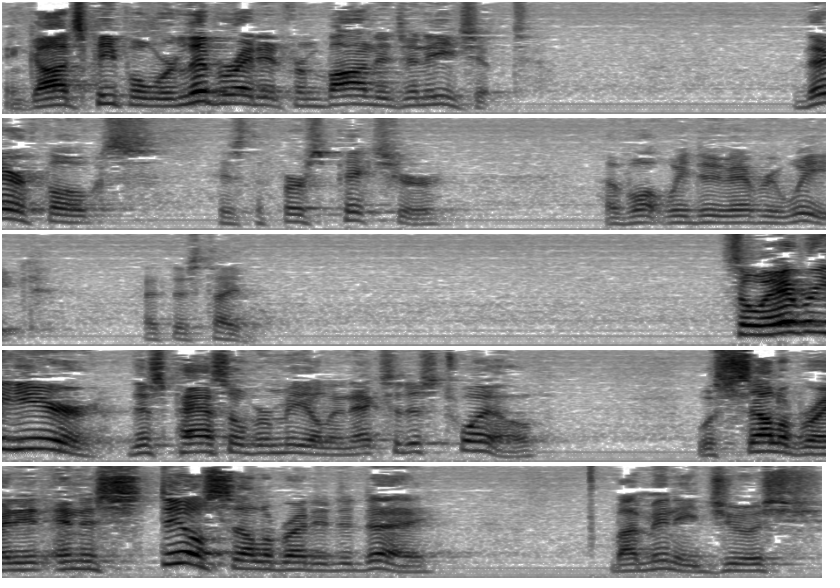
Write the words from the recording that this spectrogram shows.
And God's people were liberated from bondage in Egypt. There, folks, is the first picture of what we do every week at this table. So every year, this Passover meal in Exodus 12 was celebrated and is still celebrated today by many Jewish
